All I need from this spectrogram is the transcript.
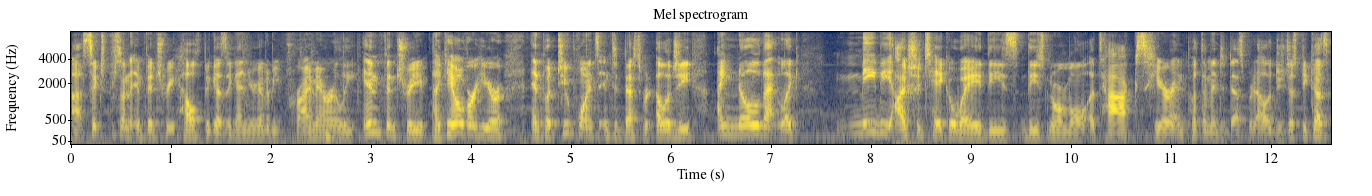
6% infantry health because again you're going to be primarily infantry. I came over here and put two points into Desperate Elegy. I know that like maybe I should take away these these normal attacks here and put them into desperate elegy just because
